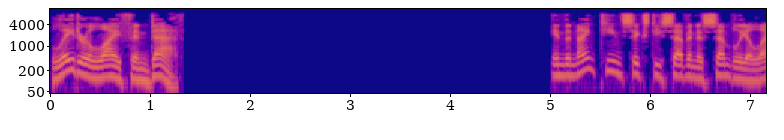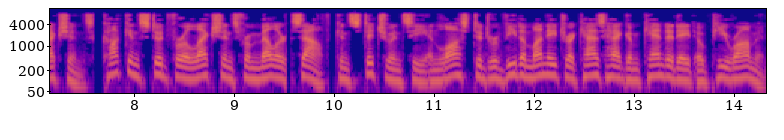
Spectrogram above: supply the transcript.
Later life and death In the 1967 Assembly elections, Kakkan stood for elections from Melur South constituency and lost to Dravida Munnetra Kazhagam candidate O. P. Raman.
